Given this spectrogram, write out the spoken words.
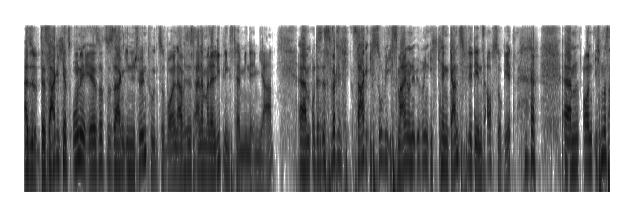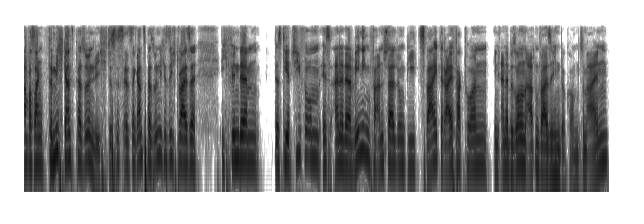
Also das sage ich jetzt, ohne sozusagen Ihnen schön tun zu wollen, aber es ist einer meiner Lieblingstermine im Jahr. Ähm, und es ist wirklich, sage ich so, wie ich es meine. Und im Übrigen, ich kenne ganz viele, denen es auch so geht. ähm, und ich muss einfach sagen, für mich ganz persönlich, das ist jetzt eine ganz persönliche Sichtweise. Ich finde, das DRG-Forum ist eine der wenigen Veranstaltungen, die zwei, drei Faktoren in einer besonderen Art und Weise hinbekommen. Zum einen,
